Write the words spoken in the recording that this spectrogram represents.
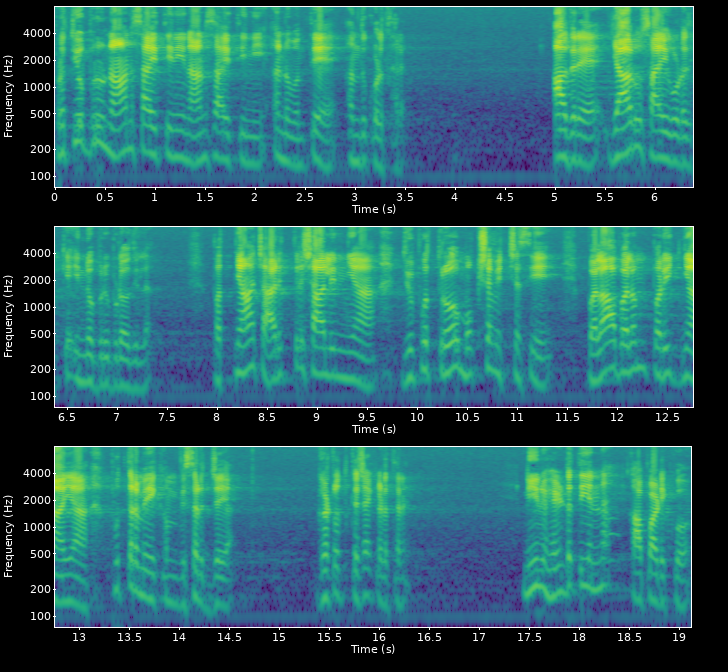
ಪ್ರತಿಯೊಬ್ಬರೂ ನಾನು ಸಾಯ್ತೀನಿ ನಾನು ಸಾಯ್ತೀನಿ ಅನ್ನುವಂತೆ ಅಂದುಕೊಳ್ತಾರೆ. ಆದರೆ ಯಾರೂ ಸಾಯಿಗೊಡೋದಕ್ಕೆ ಇನ್ನೊಬ್ಬರು ಬಿಡೋದಿಲ್ಲ. ಪತ್ನ್ಯಾ ಚಾರಿತ್ರ್ಯಶಾಲಿನ್ಯ ದ್ವಿಪುತ್ರೋ ಮೋಕ್ಷಮಿಚ್ಛಸಿ ಬಲಾಬಲಂ ಪರಿಜ್ಞಾಯ ಪುತ್ರಮೇಕಂ ವಿಸರ್ಜಯ. ಘಟೋತ್ಕಚ ಕೇಳ್ತಾನೆ ನೀನು ಹೆಂಡತಿಯನ್ನು ಕಾಪಾಡಿಕೋ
